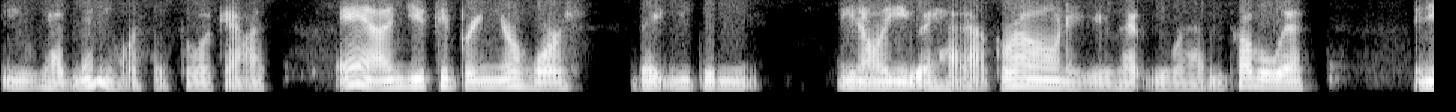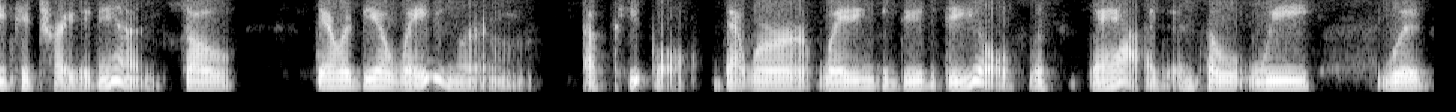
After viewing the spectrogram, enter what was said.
you had many horses to look at. And you could bring your horse that you didn't, you know, you had outgrown or you had, you were having trouble with, and you could trade it in. So there would be a waiting room of people that were waiting to do the deals with dad. And so we would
